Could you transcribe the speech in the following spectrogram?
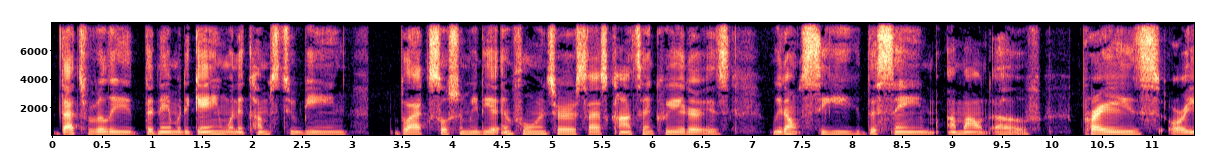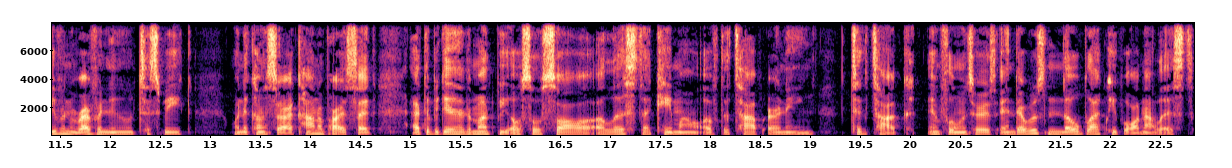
that's really the name of the game when it comes to being black social media influencer slash content creator is we don't see the same amount of praise or even revenue to speak when it comes to our counterparts. Like at the beginning of the month, we also saw a list that came out of the top earning TikTok influencers, and there was no black people on that list.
